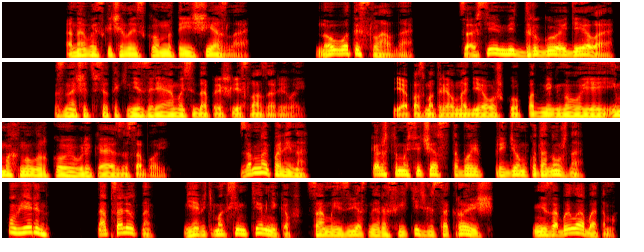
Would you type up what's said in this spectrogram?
Она выскочила из комнаты и исчезла. Ну вот и славно. Совсем ведь другое дело. Значит, все-таки не зря мы сюда пришли с Лазаревой. Я посмотрел на девушку, подмигнул ей и махнул рукой, увлекая за собой. «За мной, Полина. Кажется, мы сейчас с тобой придем куда нужно». «Уверен?» «Абсолютно. Я ведь Максим Темников, самый известный расхититель сокровищ. Не забыла об этом?»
